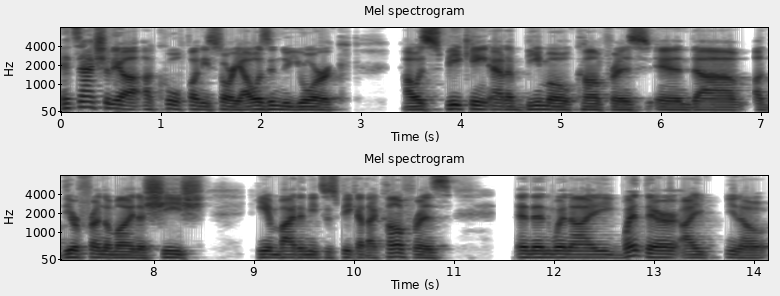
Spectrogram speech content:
it's actually a, a cool funny story. I was in new york. I was speaking at a bimo conference and uh, a dear friend of mine ashish he invited me to speak at that conference. And then when I went there, I you know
